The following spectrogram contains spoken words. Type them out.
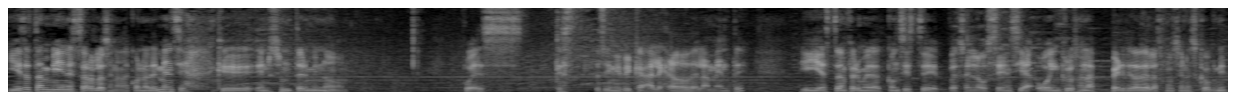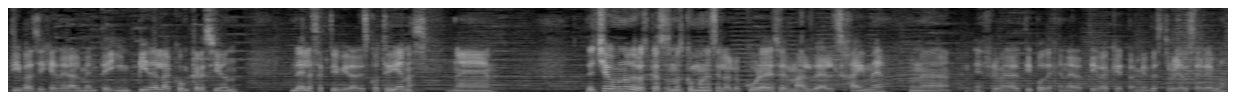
Y esta también está relacionada con la demencia, que es un término, pues, que significa alejado de la mente y esta enfermedad consiste pues en la ausencia o incluso en la pérdida de las funciones cognitivas y generalmente impide la concreción de las actividades cotidianas. Eh, de hecho, uno de los casos más comunes de la locura es el mal de Alzheimer, una enfermedad de tipo degenerativa que también destruye el cerebro.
